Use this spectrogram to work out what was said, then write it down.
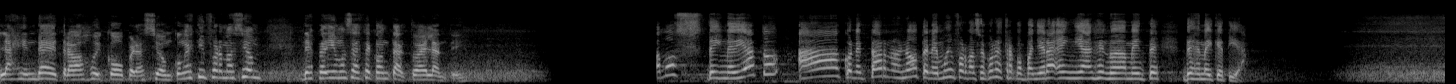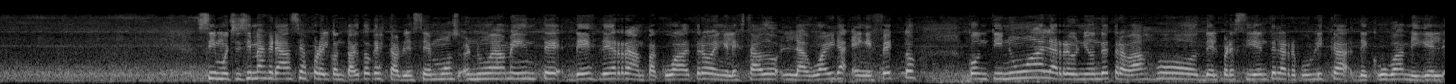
la agenda de trabajo y cooperación. Con esta información despedimos este contacto. Adelante. De inmediato a conectarnos, ¿no? Tenemos información con nuestra compañera Enni Ángel nuevamente desde Maiquetía. Sí, muchísimas gracias por el contacto que establecemos nuevamente desde Rampa 4 en el estado La Guaira. En efecto, Continúa la reunión de trabajo del presidente de la República de Cuba, Miguel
